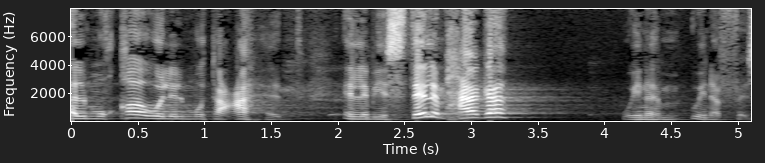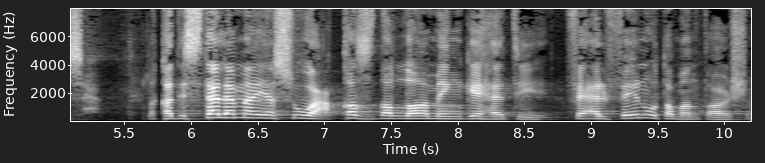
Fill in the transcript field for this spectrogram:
المقاول المتعهد اللي بيستلم حاجة وينفذها. لقد استلم يسوع قصد الله من جهتي في 2018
